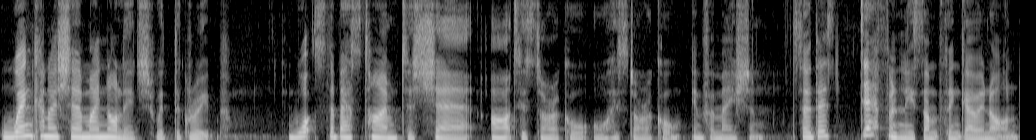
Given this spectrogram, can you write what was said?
when can I share my knowledge with the group? What's the best time to share art historical or historical information? So there's definitely something going on.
